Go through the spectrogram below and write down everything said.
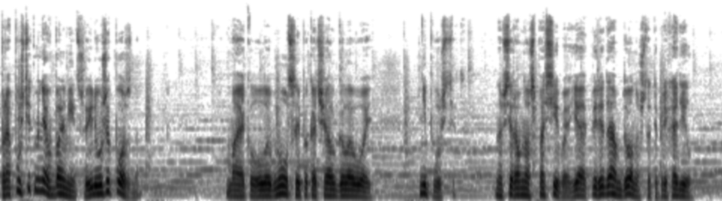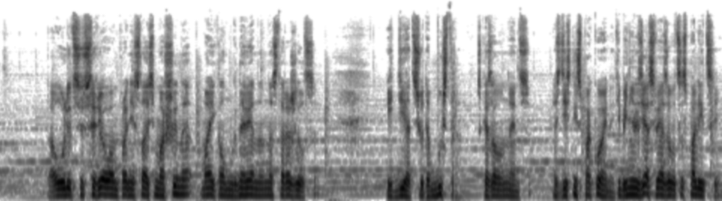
Пропустит меня в больницу или уже поздно?» Майкл улыбнулся и покачал головой – не пустит. Но все равно спасибо, я передам Дону, что ты приходил. По улице с ревом пронеслась машина, Майкл мгновенно насторожился. «Иди отсюда, быстро!» — сказал он Нэнсу. «Здесь неспокойно, тебе нельзя связываться с полицией».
